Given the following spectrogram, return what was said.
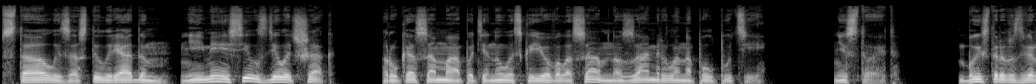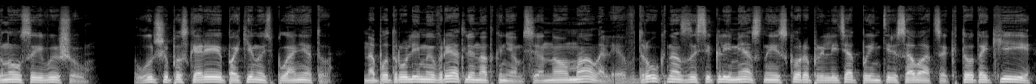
Встал и застыл рядом, не имея сил сделать шаг. Рука сама потянулась к ее волосам, но замерла на полпути. Не стоит. Быстро развернулся и вышел. Лучше поскорее покинуть планету. На патрули мы вряд ли наткнемся, но мало ли, вдруг нас засекли местные и скоро прилетят поинтересоваться, кто такие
